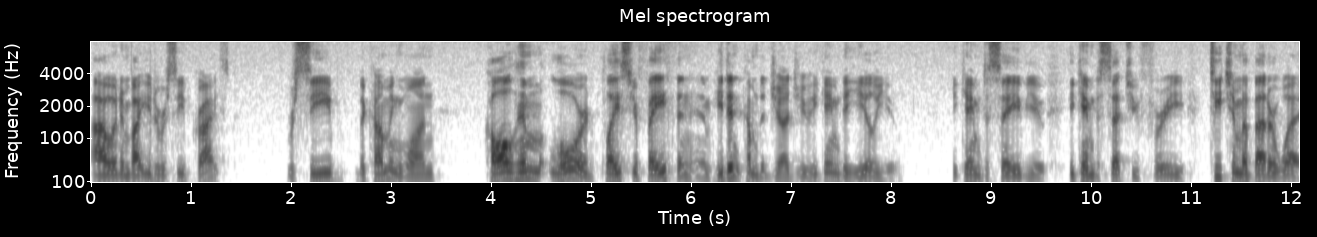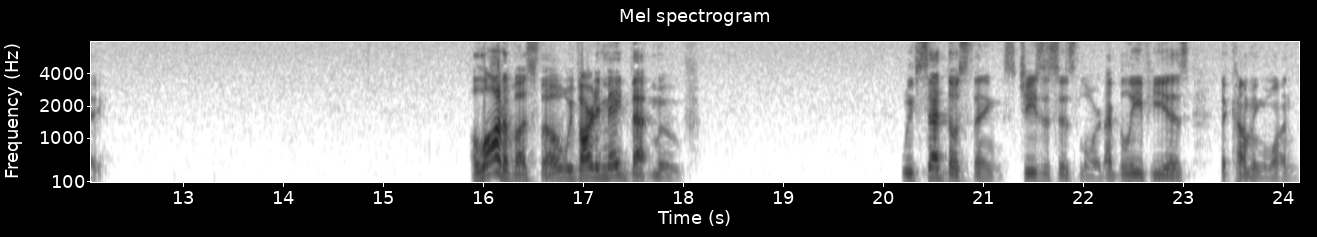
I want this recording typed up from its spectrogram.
I would invite you to receive Christ. Receive the coming one. Call him Lord. Place your faith in him. He didn't come to judge you, he came to heal you. He came to save you. He came to set you free. Teach him a better way. A lot of us, though, we've already made that move. We've said those things. Jesus is Lord. I believe He is the coming one.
